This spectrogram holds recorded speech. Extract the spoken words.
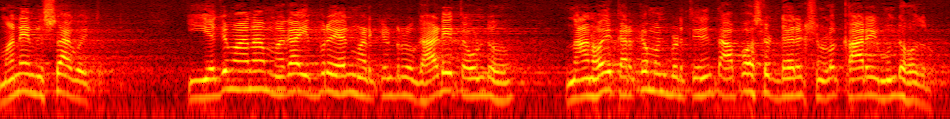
ಮನೆ ಮಿಸ್ ಆಗೋಯ್ತು. ಈ ಯಜಮಾನ, ಮಗ ಇಬ್ಬರು ಏನು ಮಾಡ್ಕೊಂಡ್ರು, ಗಾಡಿ ತಗೊಂಡು ನಾನು ಹೋಗಿ ಕರ್ಕೊಂಬಂದ್ಬಿಡ್ತೀನಿ ಅಂತ ಆಪೋಸಿಟ್ ಡೈರೆಕ್ಷನ್ ಒಳಗೆ ಕಾರಿಗೆ ಮುಂದೆ ಹೋದರು.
